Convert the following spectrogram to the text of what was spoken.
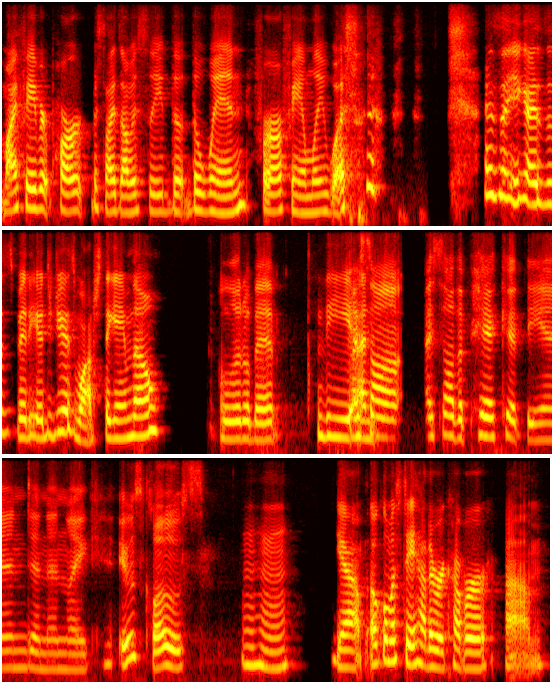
my favorite part, besides obviously the the win for our family, was I sent you guys this video. Did you guys watch the game though? A little bit. The I saw I saw the pick at the end, and then like it was close. Mm-hmm. Yeah, Oklahoma State had to recover. Um,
